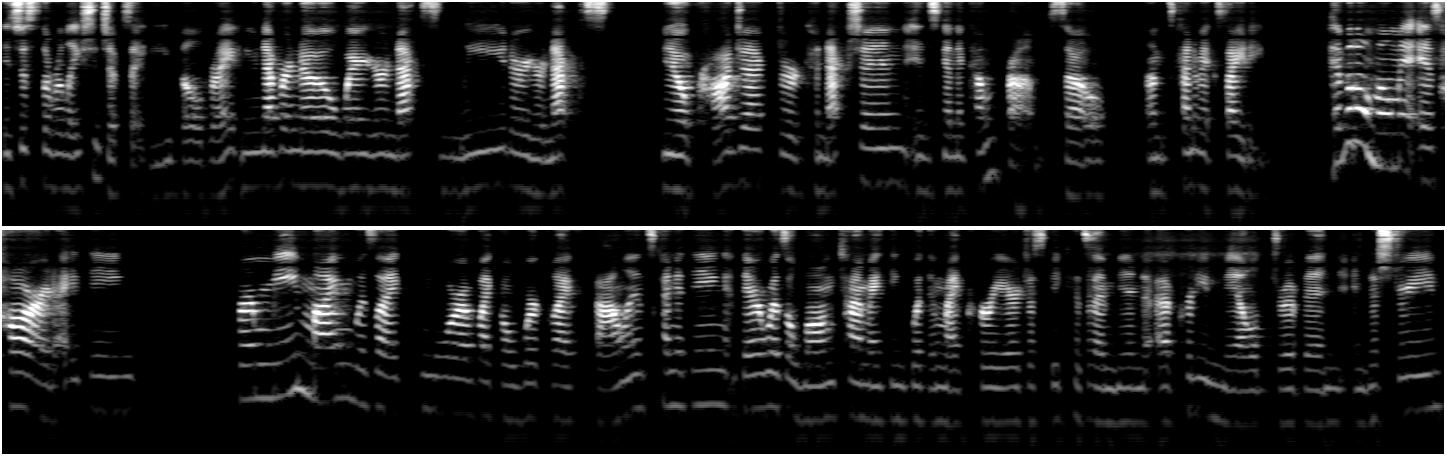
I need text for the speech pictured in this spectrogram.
it's just the relationships that you build, right? And you never know where your next lead or your next, you know, project or connection is going to come from. So um, it's kind of exciting. Pivotal moment is hard. I think for me, mine was like more of like a work life balance kind of thing. There was a long time, I think, within my career, just because I'm in a pretty male driven industry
